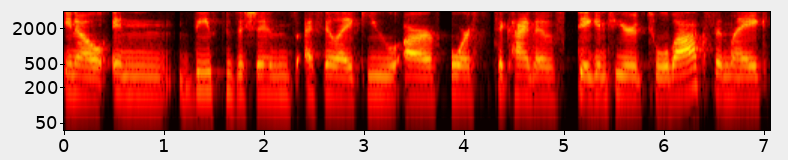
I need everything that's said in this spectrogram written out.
you know, in these positions, I feel like you are forced to kind of dig into your toolbox and like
